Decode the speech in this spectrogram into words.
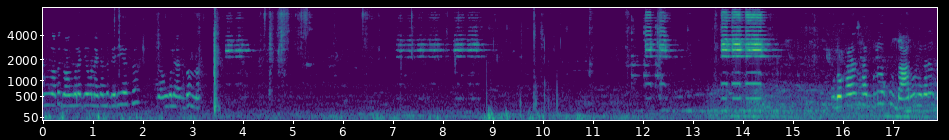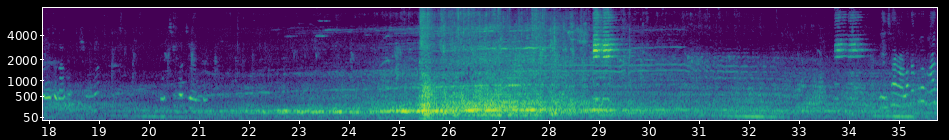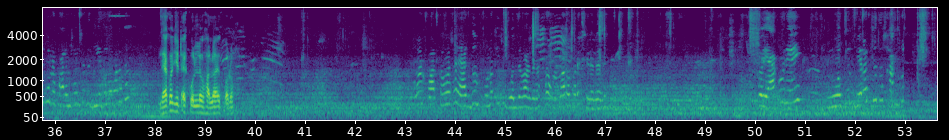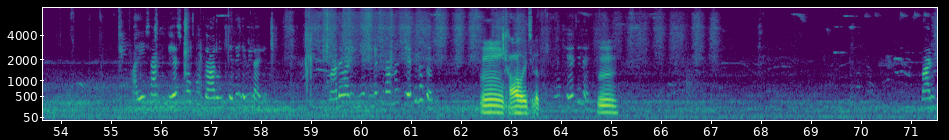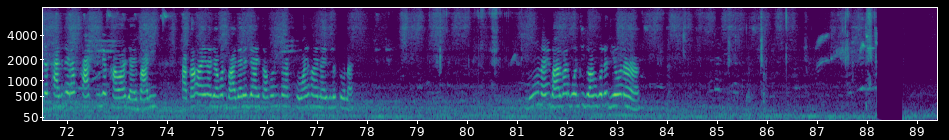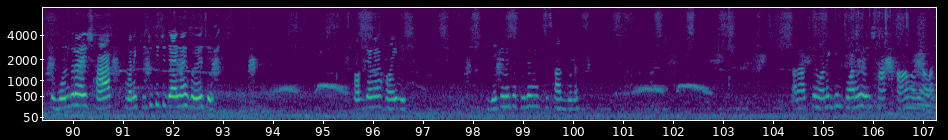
তুমি অত জঙ্গলে যেও না এখান থেকে বেরিয়ে এসো। জঙ্গলে একদম না। শাকগুলো খুব দারুণ এখানে হয়েছে দেখো কি সুন্দর। কচি কচি একদম। এই শাক আলাদা করে ভাজবো না? পালং শাকের সাথে দিয়ে দেবো বলো তো। দেখো যেটা করলে ভালো হয় করো আমার কর্তা মশাই একদম কোনো কিছু বলতে পারবে না সব আমার ওপরে ছেড়ে দেবে। তো এখন এই নতুন বেরোচ্ছে তো শাকগুলো আর এই শাক টেস্টও খুব দারুণ খেতে হেভি লাগে। মাদের বাড়ি গিয়ে তুলেছিলাম না খেয়েছিল তো? হুম খাওয়া হয়েছিল। তুমি খেয়েছিলে? হুম। বাড়িতে থাকলে এরকম শাক তুলে খাওয়া যায় বাড়ি থাকা হয় না, যখন বাজারে যায় তখন তো আর সময় হয় না এগুলো তোলার। মন, আমি বারবার বলছি, জঙ্গলে যেও না। তো বন্ধুরা, এই শাক মানে কিছু কিছু জায়গায় হয়েছে। সব জায়গায় হয়নি। বেছে বেছে তুলে নিচ্ছি শাকগুলো আর আজকের অনেকদিন পরে এই শাক খাওয়া হবে আবার।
